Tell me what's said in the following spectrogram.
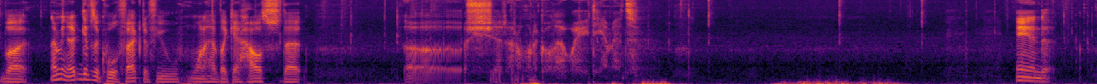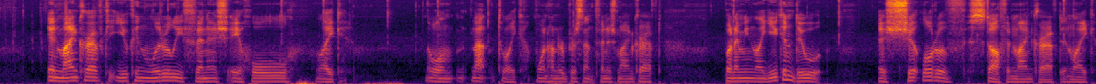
But I mean, it gives a cool effect if you want to have like a house that. Uh, shit, I don't want to go that way, damn it. And in Minecraft, you can literally finish a whole, like, well, not to like 100% finish Minecraft, but I mean, like, you can do a shitload of stuff in Minecraft in like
